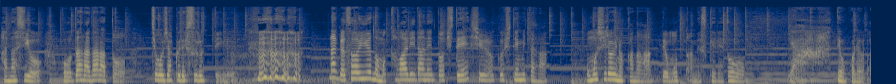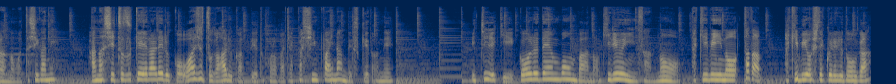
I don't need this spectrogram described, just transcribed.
話をこうダラダラと長尺でするっていう。なんかそういうのも変わり種として収録してみたら面白いのかなって思ったんですけれど。いやーでもこれあの私がね話し続けられるこう話術があるかっていうところが若干心配なんですけどね。一時期ゴールデンボンバーの桐生院さんの焚き火のただ焚き火をしてくれる動画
